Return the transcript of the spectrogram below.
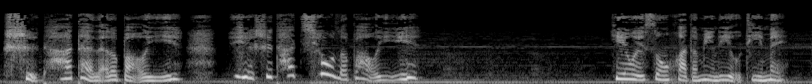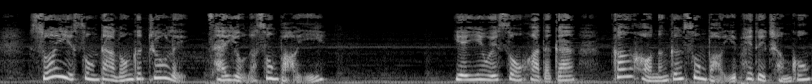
是他带来了宝仪，也是他救了宝仪。因为宋画的命里有弟妹，所以宋大龙跟周磊才有了宋宝仪。也因为宋画的肝刚好能跟宋宝仪配对成功，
